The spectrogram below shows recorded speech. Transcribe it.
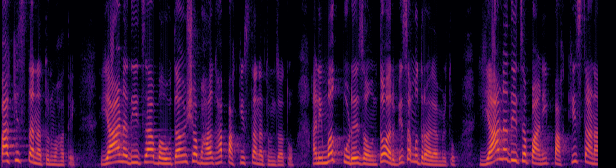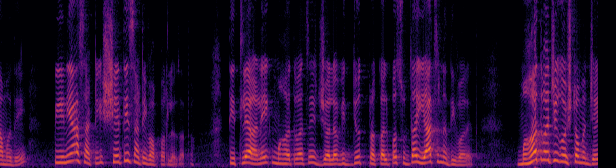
पाकिस्तानातून वाहते. या नदीचा बहुतांश भाग हा पाकिस्तानातून जातो आणि मग पुढे जाऊन तो अरबी समुद्राला मिळतो. या नदीचं पाणी पाकिस्तानामध्ये पिण्यासाठी शेतीसाठी वापरलं जातं. तिथले अनेक महत्त्वाचे जलविद्युत प्रकल्पसुद्धा याच नदीवर आहेत. महत्त्वाची गोष्ट म्हणजे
